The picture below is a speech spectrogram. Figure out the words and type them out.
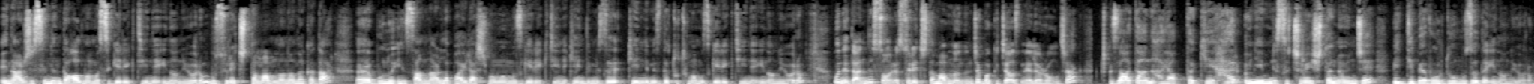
enerjisinin dağılmaması gerektiğine inanıyorum. Bu süreç tamamlanana kadar e, bunu insanlarla paylaşmamamız gerektiğini, kendimizi kendimizde tutmamız gerektiğine inanıyorum. Bu nedenle sonra süreç tamamlanınca bakacağız neler olacak. Zaten hayattaki her önemli sıçrayıştan önce bir dibe vurduğumuza da inanıyorum.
